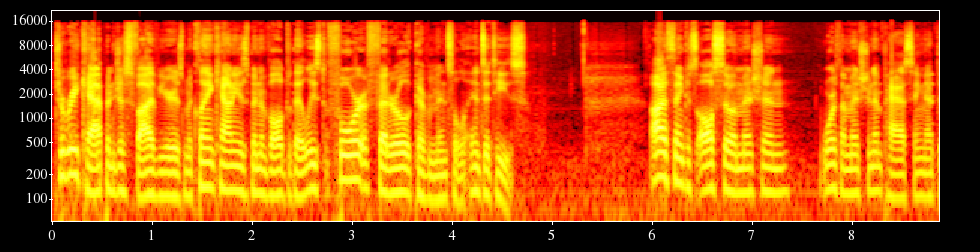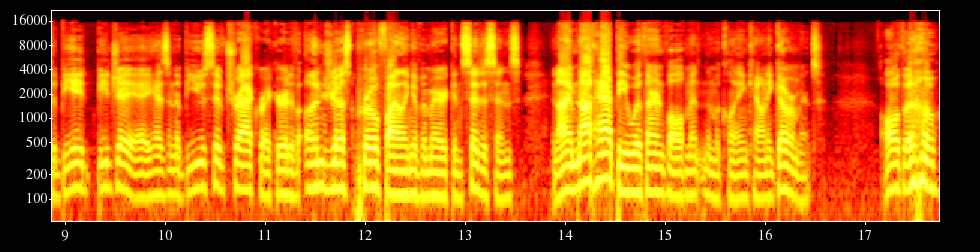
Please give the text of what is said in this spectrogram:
To recap, in just five years, McLean County has been involved with at least four federal governmental entities. I think it's also a mention worth a mention in passing that the BJA has an abusive track record of unjust profiling of American citizens, and I am not happy with their involvement in the McLean County government. Although,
